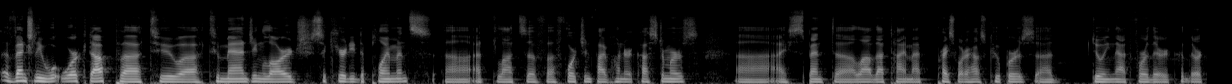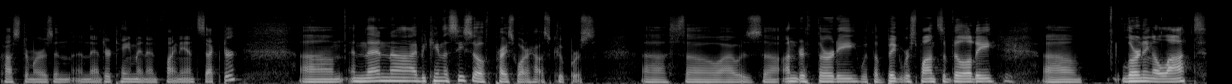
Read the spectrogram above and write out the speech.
eventually w- worked up uh, to uh, to managing large security deployments uh, at lots of uh, Fortune 500 customers. Uh, I spent uh, a lot of that time at PricewaterhouseCoopers uh, doing that for their their customers in, in the entertainment and finance sector. Um, and then uh, I became the CISO of PricewaterhouseCoopers. Uh, so I was uh, under 30 with a big responsibility, um, learning a lot.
